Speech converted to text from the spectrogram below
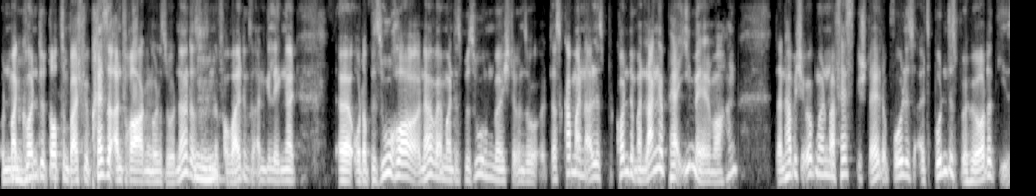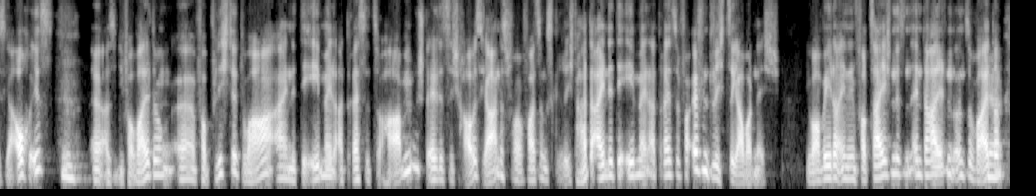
Und man mhm. konnte dort zum Beispiel Presseanfragen oder so, ne, das mhm. ist eine Verwaltungsangelegenheit, äh, oder Besucher, ne, wenn man das besuchen möchte und so. Das kann man alles, konnte man lange per E-Mail machen. Dann habe ich irgendwann mal festgestellt, obwohl es als Bundesbehörde, die es ja auch ist, hm. äh, also die Verwaltung äh, verpflichtet war, eine E-Mail-Adresse zu haben, stellte sich raus, ja, das Verfassungsgericht hatte eine E-Mail-Adresse, veröffentlicht sie aber nicht. Die war weder in den Verzeichnissen enthalten und so weiter, ja.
